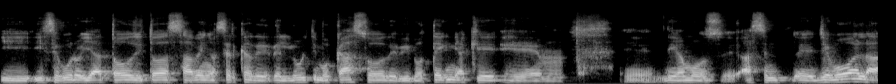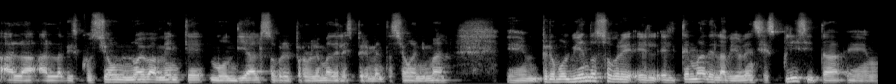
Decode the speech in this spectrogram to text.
Y, seguro ya todos y todas saben acerca del último caso de vivotecnia que, em, eh, digamos, hacen, eh, llevó a la, a, la, a la, discusión nuevamente mundial sobre el problema de la experimentación animal. Em, pero volviendo sobre el, el, tema de la violencia explícita, em,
